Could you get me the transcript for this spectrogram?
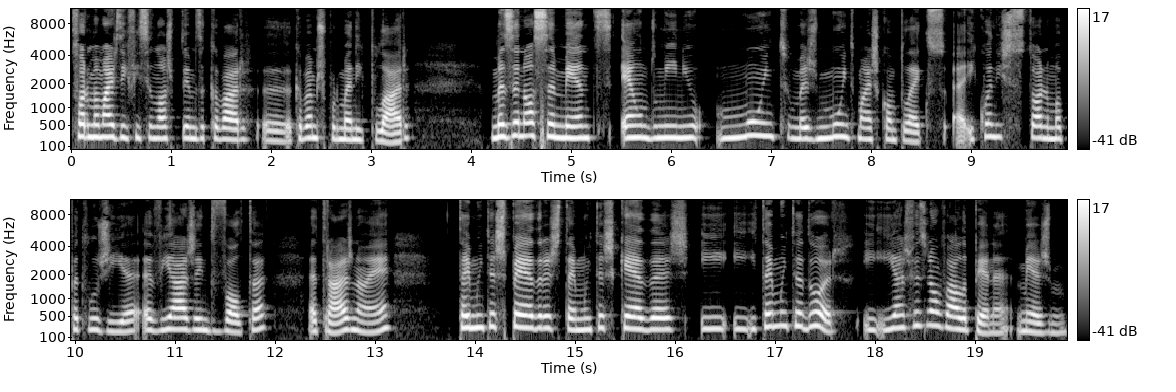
de forma mais difícil nós podemos acabar uh, acabamos por manipular mas a nossa mente é um domínio muito, mas muito mais complexo. Ah, e quando isto se torna uma patologia, a viagem de volta atrás, não é? Tem muitas pedras, tem muitas quedas e, e, e tem muita dor. E, e, às vezes não vale a pena mesmo.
